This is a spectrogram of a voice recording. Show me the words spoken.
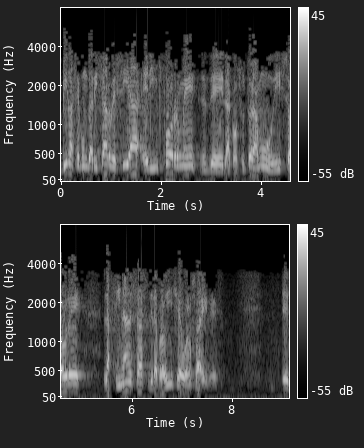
vino a secundarizar, decía, el informe de la consultora Moody sobre las finanzas de la provincia de Buenos Aires. Eh,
